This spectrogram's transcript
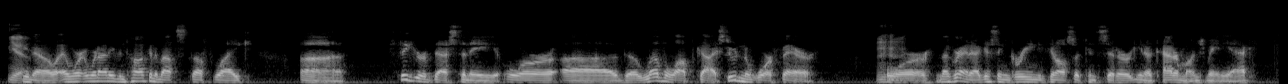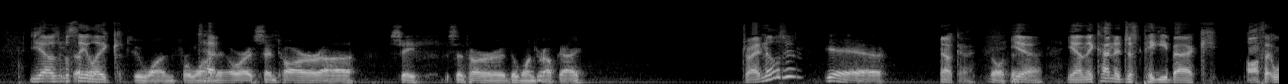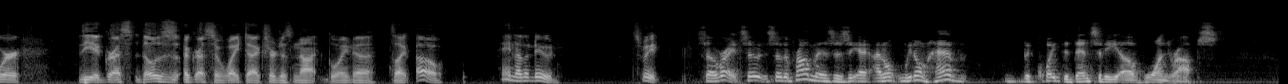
yeah. You know, and we're we're not even talking about stuff like uh, Figure of Destiny or uh, the Level Up guy, Student of Warfare, Mhm. or now, granted, I guess in green you can also consider you know Tattermunge Maniac. yeah, I was gonna say a- like two one for one, Tat- or a Centaur uh, safe Centaur the one drop guy. Dryad Yeah. Okay. Yeah, yeah, and they kind of just piggyback off it where the aggress those aggressive white decks are just not going to. It's like, oh, hey, another dude, sweet. So right. So so the problem is is I don't we don't have the quite the density of one drops,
